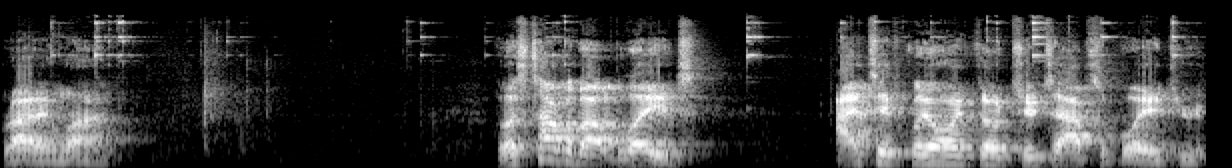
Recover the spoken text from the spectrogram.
right in line. Let's talk about blades. I typically only throw two types of blades, your,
